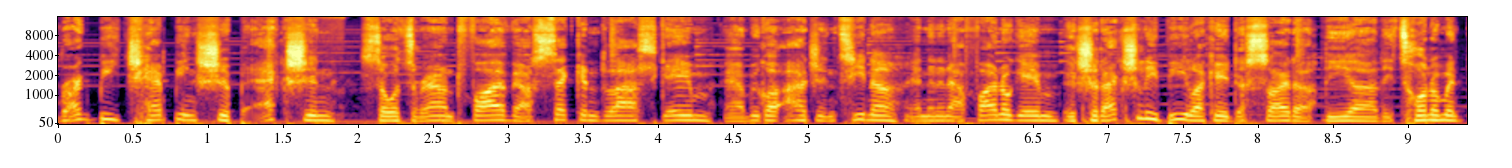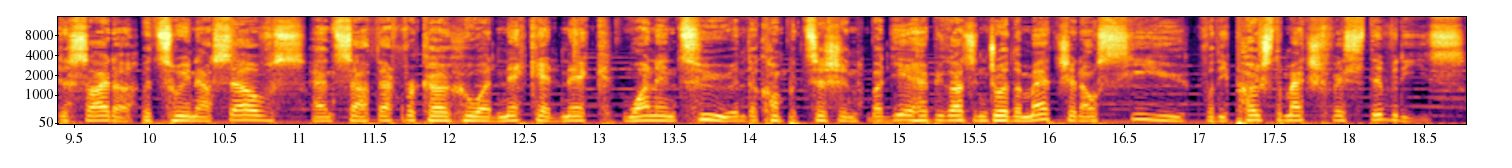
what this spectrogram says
rugby championship action. So it's round five, our second last game, and we got Argentina. And in our final game, it should actually be like a decider, the uh, the tournament decider between ourselves and South Africa, who are neck and neck, one and two in the competition. But yeah, hope you guys enjoy the match, and I'll see you for the post-match festivities.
